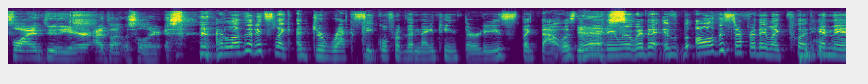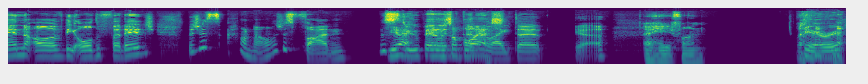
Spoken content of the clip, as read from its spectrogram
flying through the air, I thought it was hilarious. I love that it's like a direct sequel from the 1930s. Like that was the way they went with it. It- All the stuff where they like put him in all of the old footage was just I don't know, it was just fun. was Yeah, it stupid. was a and I liked it. Yeah. I hate fun. Eric,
